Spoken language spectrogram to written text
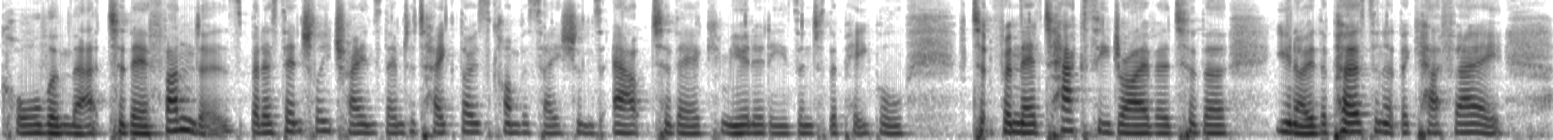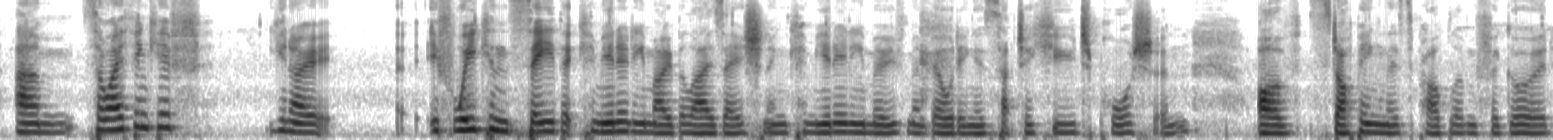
call them that to their funders, but essentially trains them to take those conversations out to their communities and to the people, to, from their taxi driver to the, you know, the person at the cafe. Um, so I think if, you know, if we can see that community mobilisation and community movement building is such a huge portion of stopping this problem for good,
